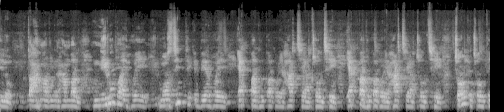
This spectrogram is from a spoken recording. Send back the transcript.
দিল। তো আহমদ ইবনে হাম্বাল নিরুপায় হয়ে মসজিদ থেকে বের হয়ে এক পা দুপা করে হাঁটছে আর চলছে, এক পা দুপা করে হাঁটছে আর চলছে। চলতে চলতে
